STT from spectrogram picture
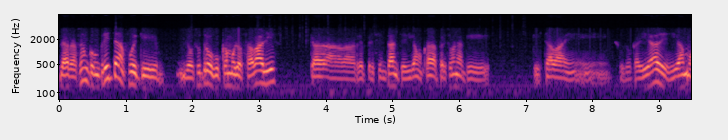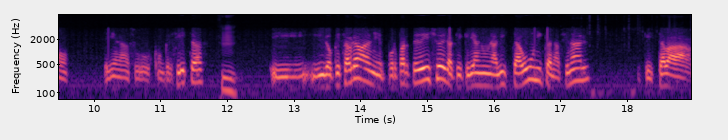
La razón concreta fue que nosotros buscamos los avales, cada representante, digamos, cada persona que, que estaba en, sus localidades, digamos, tenían a sus congresistas, mm. y, lo que se hablaban eh, por parte de ellos era que querían una lista única nacional, que estaba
